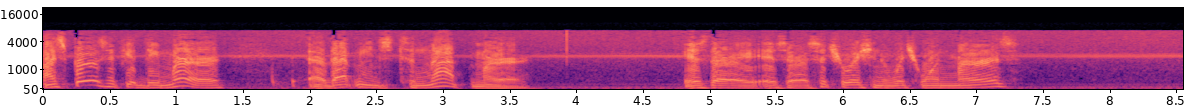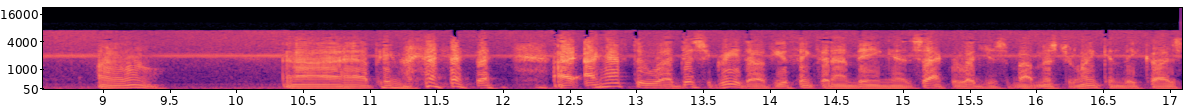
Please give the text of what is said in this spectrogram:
I suppose if you demur, uh, that means to not mur. Is there a, is there a situation in which one murs? I don't know. I, I, have to uh, disagree, though, if you think that I'm being uh, sacrilegious about Mr. Lincoln, because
